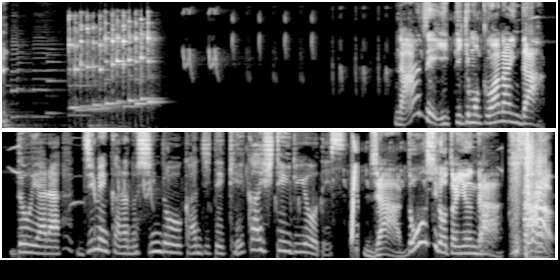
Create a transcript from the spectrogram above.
いなぜ一匹も食わないんだ？どうやら地面からの振動を感じて警戒しているようです。じゃあ、どうしろと言うんだ？さあ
